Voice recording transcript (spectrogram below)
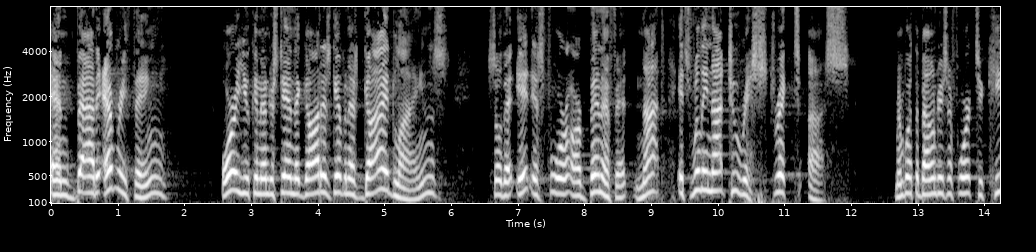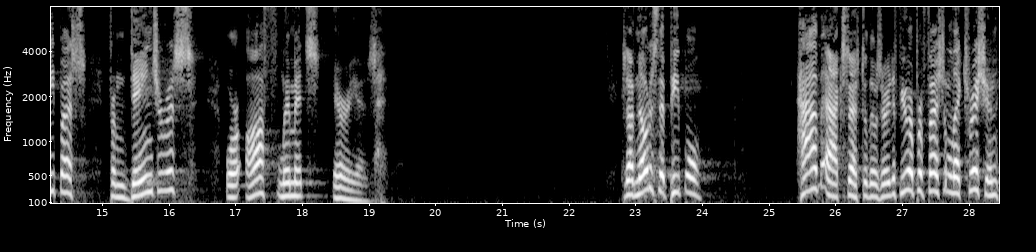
and bad everything. Or you can understand that God has given us guidelines so that it is for our benefit, not, it's really not to restrict us. Remember what the boundaries are for? To keep us from dangerous or off limits areas. Because I've noticed that people have access to those areas. If you're a professional electrician,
